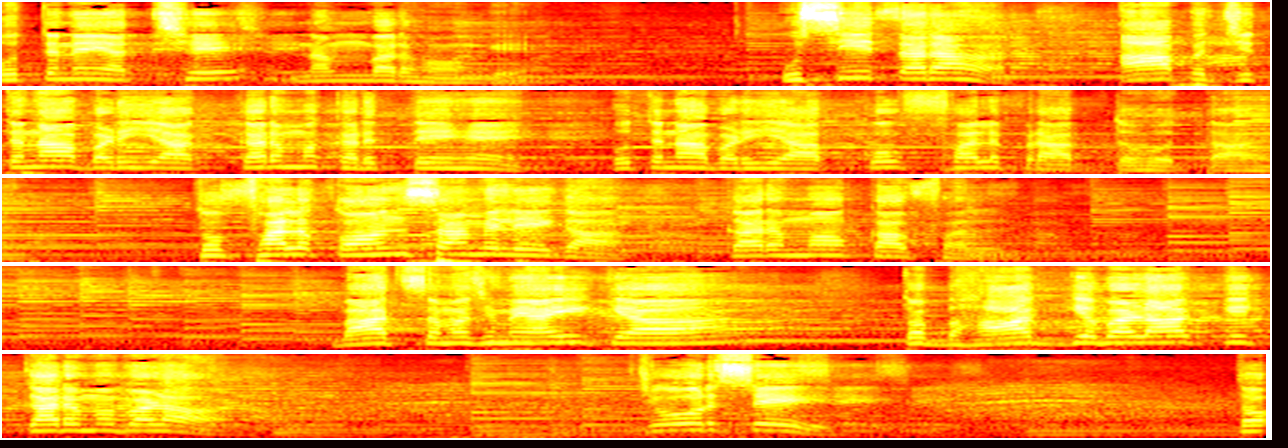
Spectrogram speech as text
उतने अच्छे नंबर होंगे। उसी तरह आप जितना बढ़िया कर्म करते हैं, उतना बढ़िया आपको फल प्राप्त होता है। तो फल कौन सा मिलेगा? कर्मों का फल। बात समझ में आई क्या? तो भाग्य बड़ा कि कर्म बड़ा? ज़ोर से। तो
